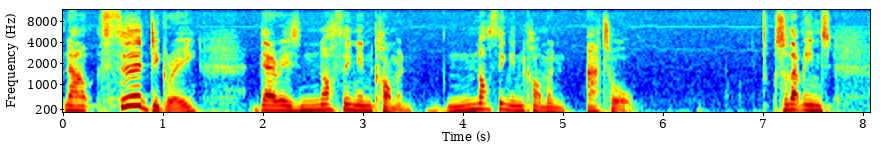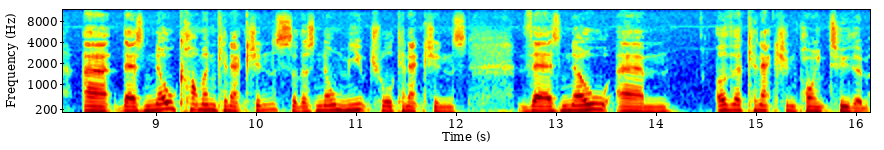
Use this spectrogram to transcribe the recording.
Now third degree there is nothing in common, nothing in common at all. So that means uh, there's no common connections, so there's no mutual connections, there's no um, other connection point to them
